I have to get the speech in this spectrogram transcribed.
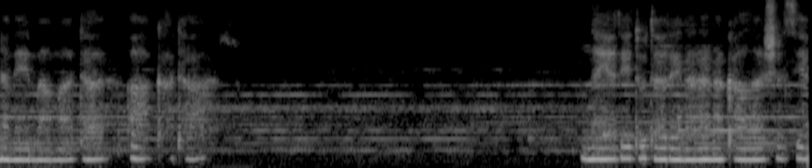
Aname mamatar akatar. Nayade tutare narana kala shasya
